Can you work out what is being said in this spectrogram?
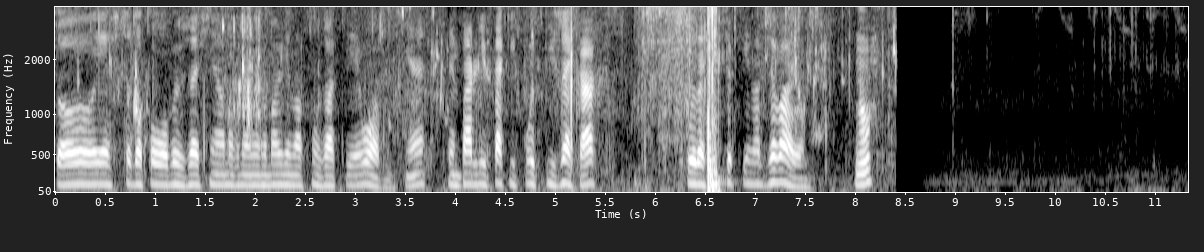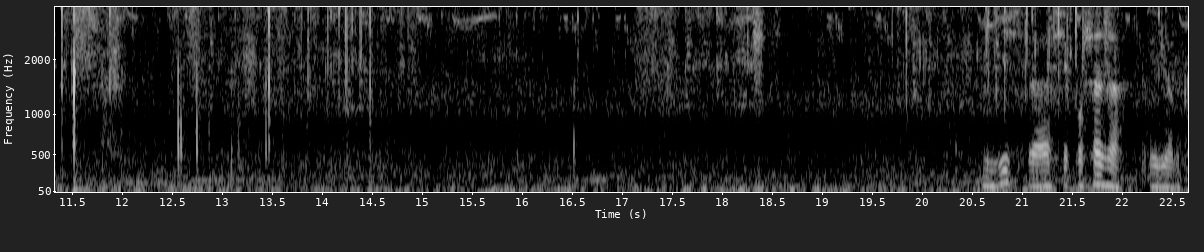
to jeszcze do połowy września można normalnie na smużaki je łowić, nie? Tym bardziej w takich płytkich rzekach, które się szybciej nagrzewają. No. Widzisz, teraz się poszerza jeziorko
